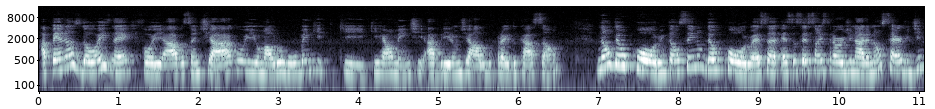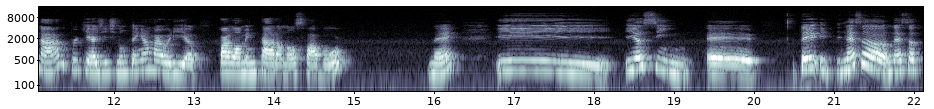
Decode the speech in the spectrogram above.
Apenas dois, né, que foi a Ava Santiago e o Mauro Ruben, que, que, que realmente abriram diálogo para a educação. Não deu coro, então se não deu coro, essa, essa sessão extraordinária não serve de nada, porque a gente não tem a maioria parlamentar ao nosso favor, né? E, e assim, é, te, nessa, nessa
